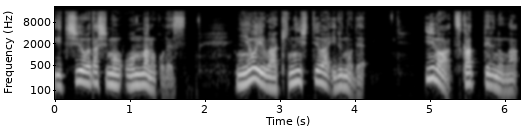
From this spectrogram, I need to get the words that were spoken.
一応私も女の子です。匂いは気にしてはいるので今は使っているのが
